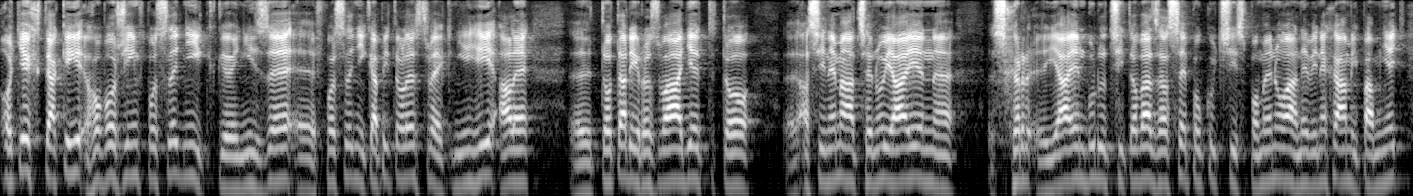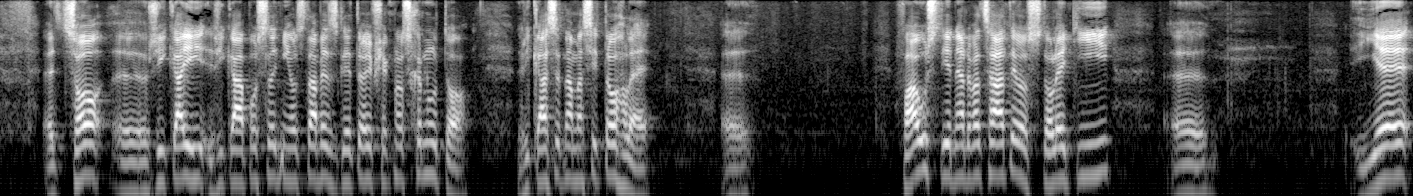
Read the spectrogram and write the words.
o těch taky hovořím v poslední knize, eh, v poslední kapitole své knihy, ale eh, to tady rozvádět, to asi nemá cenu. Já jen, schr, já jen budu citovat zase, pokud si vzpomenu a nevynechám mi paměť, co eh, říkají, říká poslední odstavec, kde to je všechno schrnuto. Říká se tam asi tohle. Eh, Faust 21. století eh, je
